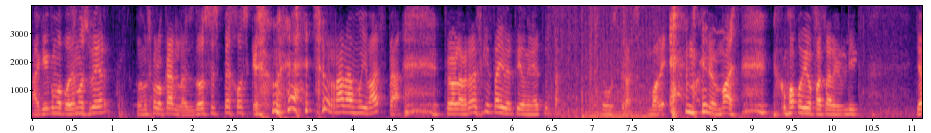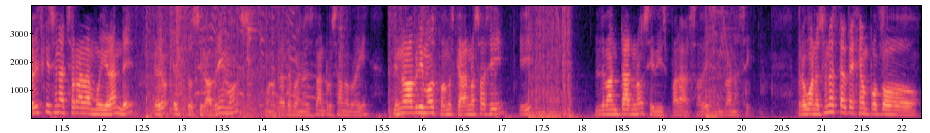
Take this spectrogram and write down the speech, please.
Aquí como podemos ver, podemos colocar los dos espejos Que es una chorrada muy vasta Pero la verdad es que está divertido, mira, esto está... Ostras, vale, muy normal ¿Cómo ha podido pasar el blitz? Ya veis que es una chorrada muy grande, pero esto si lo abrimos... Bueno, espérate, bueno, están rusando por aquí. Si no lo abrimos, podemos quedarnos así y levantarnos y disparar, ¿sabéis? En plan así. Pero bueno, es una estrategia un poco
